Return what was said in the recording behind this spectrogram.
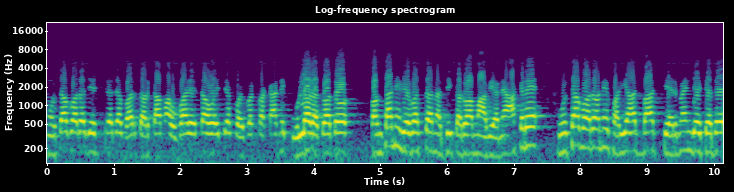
મુસાફરો જે છે તે ભર તડકામાં ઊભા રહેતા હોય છે. કોઈ પણ પ્રકારની કુલર અથવા તો પંખાની વ્યવસ્થા નથી કરવામાં આવી. અને આખરે મુસાફરોની ફરિયાદ બાદ ચેરમેન જે છે તે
